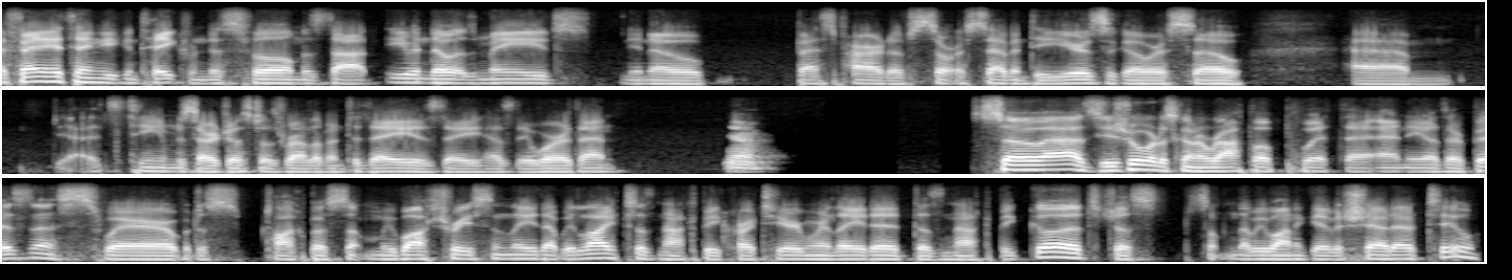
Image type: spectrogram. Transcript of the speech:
if anything you can take from this film is that even though it was made, you know, best part of sort of 70 years ago or so, um, yeah, its themes are just as relevant today as they as they were then. Yeah. So, as usual, we're just going to wrap up with uh, any other business where we'll just talk about something we watched recently that we liked. Doesn't have to be criterion related, doesn't have to be good, just something that we want to give a shout out to.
